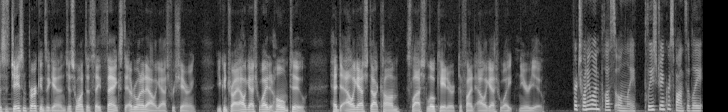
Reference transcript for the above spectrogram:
This is Jason Perkins again. Just want to say thanks to everyone at Allagash for sharing. You can try Allagash White at home too. Head to allagash.com slash locator to find Allagash White near you. For 21 plus only, please drink responsibly.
